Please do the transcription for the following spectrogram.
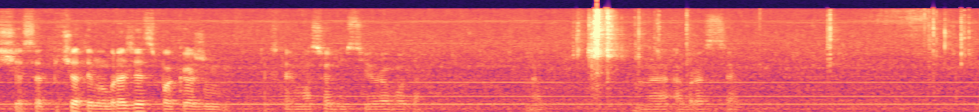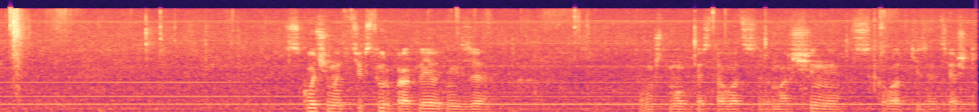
Сейчас отпечатаем образец, покажем, так скажем, особенности ее работы на, на образце. Скотчем эту текстуру проклеивать нельзя, потому что могут оставаться морщины, складки, затяжки.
